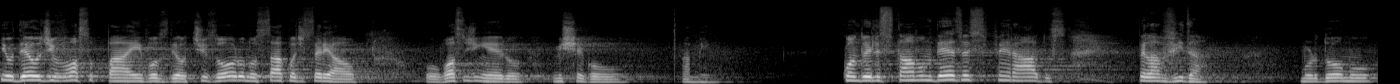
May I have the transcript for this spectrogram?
e o Deus de vosso pai vos deu tesouro no saco de cereal o vosso dinheiro me chegou a mim. Quando eles estavam desesperados pela vida, mordomo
